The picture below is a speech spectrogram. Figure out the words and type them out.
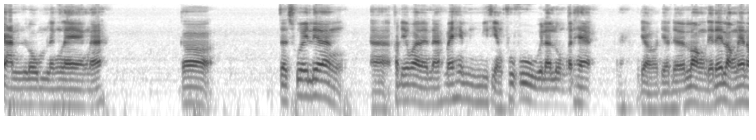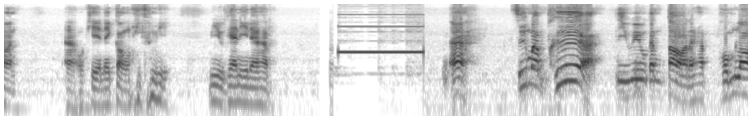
กันลมแรงๆนะ ก็จะช่วยเรื่องอ่าเขาเรียกว่าอะไรนะ ไม่ให้มันมีเสียงฟู่ๆเวลาลงกระแทกเดี๋ยวเดี๋ยวเดี๋ยวลองเดี๋ยวได้ลองแน่นอน อ่าโอเค ในกล่องนี้ก็มีมีอยู่แค่นี้นะครับ อะซื้อมาเพื่อ รีวิวกันต่อนะครับ ผมรอ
